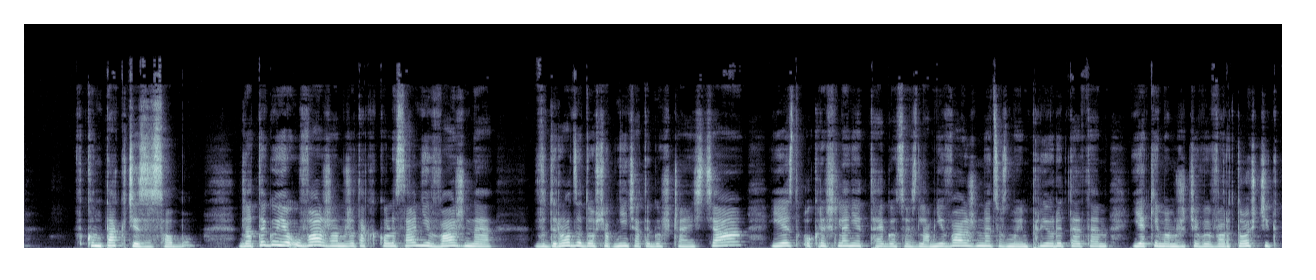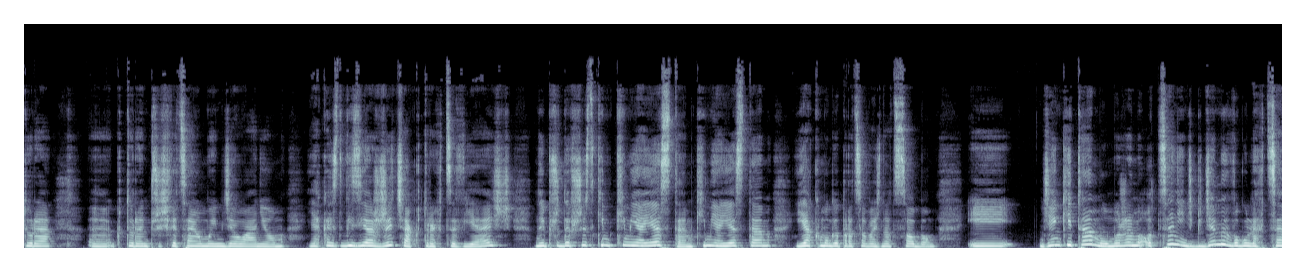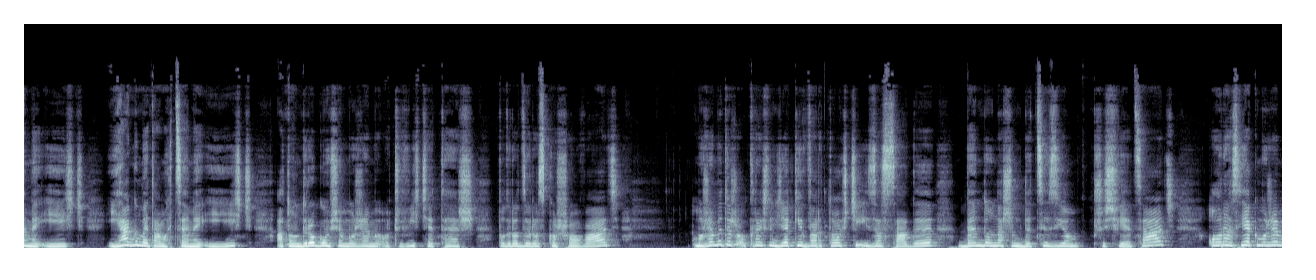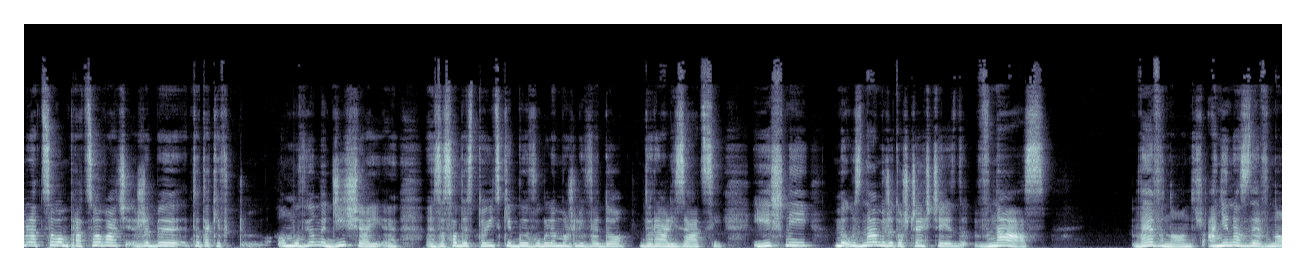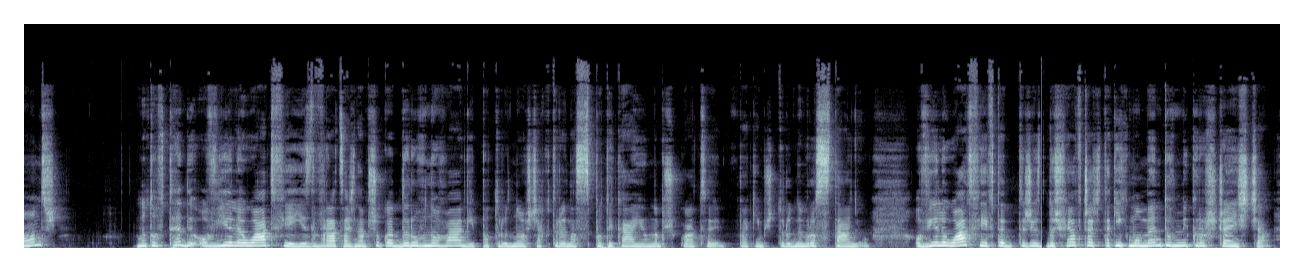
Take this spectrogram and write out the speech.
w kontakcie ze sobą. Dlatego ja uważam, że tak kolosalnie ważne w drodze do osiągnięcia tego szczęścia jest określenie tego, co jest dla mnie ważne, co jest moim priorytetem, jakie mam życiowe wartości, które, y, które przyświecają moim działaniom, jaka jest wizja życia, które chcę wieść, no i przede wszystkim, kim ja jestem, kim ja jestem, jak mogę pracować nad sobą. I Dzięki temu możemy ocenić, gdzie my w ogóle chcemy iść, jak my tam chcemy iść, a tą drogą się możemy oczywiście też po drodze rozkoszować. Możemy też określić, jakie wartości i zasady będą naszym decyzjom przyświecać oraz jak możemy nad sobą pracować, żeby te takie omówione dzisiaj e, zasady stoickie były w ogóle możliwe do, do realizacji. I jeśli my uznamy, że to szczęście jest w nas, wewnątrz, a nie na zewnątrz, no to wtedy o wiele łatwiej jest wracać na przykład do równowagi po trudnościach, które nas spotykają, na przykład y, po jakimś trudnym rozstaniu. O wiele łatwiej wtedy też jest doświadczać takich momentów mikroszczęścia.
